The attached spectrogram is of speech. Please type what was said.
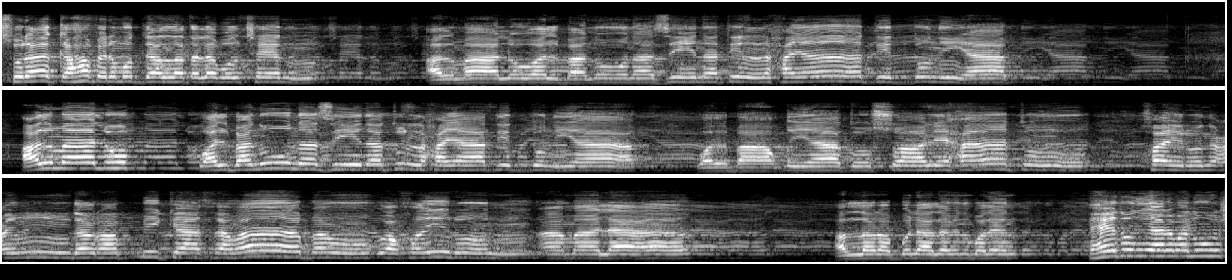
সূরা কাহাফের মধ্যে আল্লাহ তালা বলছেন আল মালু ওয়াল বানুনা জিনাতিল হায়াতিদ দুনিয়া আল মালু ওয়াল বানুনা জিনাতুল হায়াতিদ দুনিয়া ওয়াল বাকিয়াতুস সালিহাতু খায়রুন ইনদা রাব্বিকা থাওয়াবান ওয়া খায়রুন আমালা আল্লাহ রাব্বুল আলামিন বলেন হে দুনিয়ার মানুষ,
